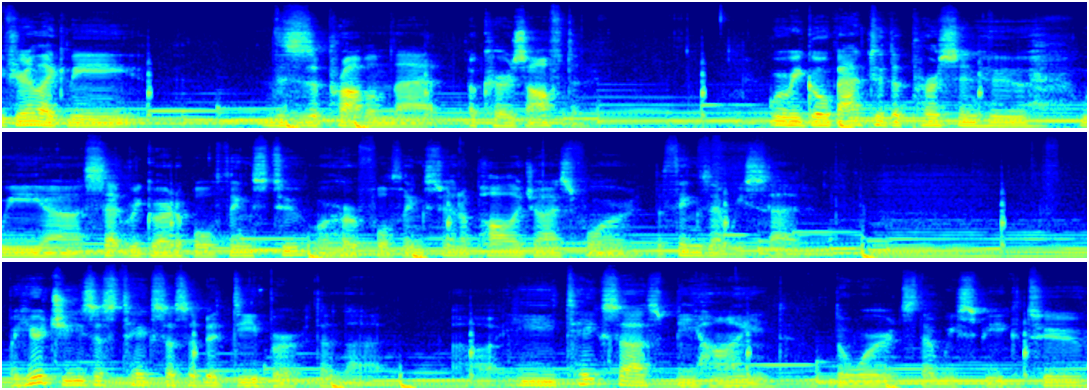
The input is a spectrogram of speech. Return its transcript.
If you're like me, this is a problem that occurs often. Where we go back to the person who we uh, said regrettable things to or hurtful things to and apologize for the things that we said. But here Jesus takes us a bit deeper than that. Uh, he takes us behind the words that we speak to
